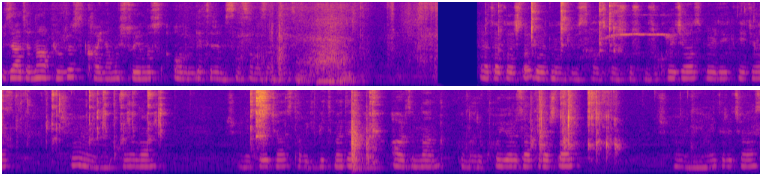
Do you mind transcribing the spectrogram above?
güzelce ne yapıyoruz? Kaynamış suyumuz. Oğlum getirir misin sana zahmet? Evet arkadaşlar gördüğünüz gibi salça sosumuzu koyacağız. Böyle ekleyeceğiz. Şöyle koyalım. Şöyle koyacağız. Tabii ki bitmedi. Ardından bunları koyuyoruz arkadaşlar. Şöyle yaydıracağız.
